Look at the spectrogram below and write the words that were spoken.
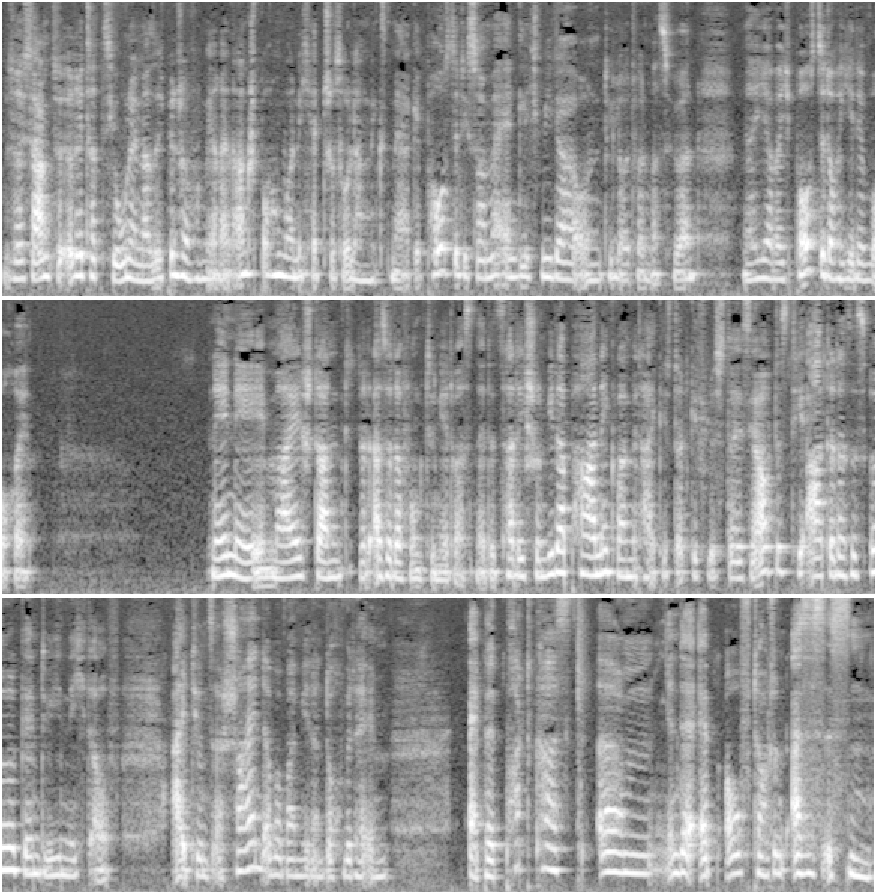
wie soll ich sagen, zu Irritationen. Also ich bin schon von mehreren angesprochen worden, ich hätte schon so lange nichts mehr gepostet, ich soll mal endlich wieder und die Leute wollen was hören. Ja, aber ich poste doch jede Woche. Nee, nee, Mai stand, also da funktioniert was nicht. Jetzt hatte ich schon wieder Panik, weil mit Heike Stadtgeflüster ist ja auch das Theater, dass es irgendwie nicht auf iTunes erscheint, aber bei mir dann doch wieder im Apple Podcast ähm, in der App auftaucht. Und also es ist eine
